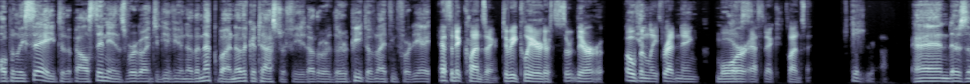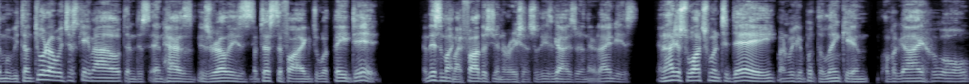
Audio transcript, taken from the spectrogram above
openly say to the Palestinians, we're going to give you another Nakba, another catastrophe. In other words, the repeat of 1948. Ethnic cleansing. To be clear, they're, they're openly threatening more yes. ethnic cleansing. Yeah. And there's the movie Tantura, which just came out and this and has Israelis testifying to what they did. And this is my, my father's generation. So these guys are in their 90s. And I just watched one today, and we can put the link in, of a guy who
